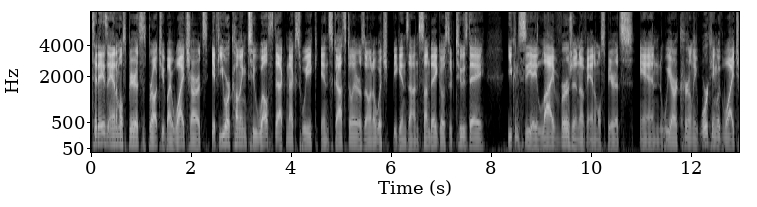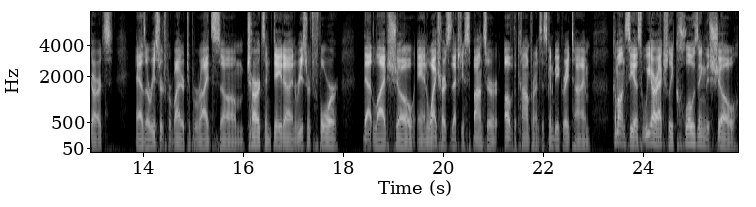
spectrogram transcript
Today's Animal Spirits is brought to you by YCharts. If you are coming to WealthStack next week in Scottsdale, Arizona, which begins on Sunday, goes through Tuesday, you can see a live version of Animal Spirits. And we are currently working with YCharts as a research provider to provide some charts and data and research for that live show. And YCharts is actually a sponsor of the conference. It's going to be a great time. Come out and see us. We are actually closing the show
